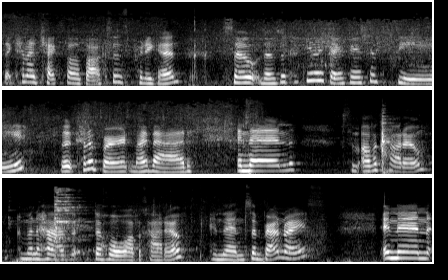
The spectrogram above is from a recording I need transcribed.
that kind of checks all the boxes pretty good. So those are cooking right there, if you guys can see. Look kind of burnt, my bad. And then some avocado. I'm gonna have the whole avocado. And then some brown rice. And then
